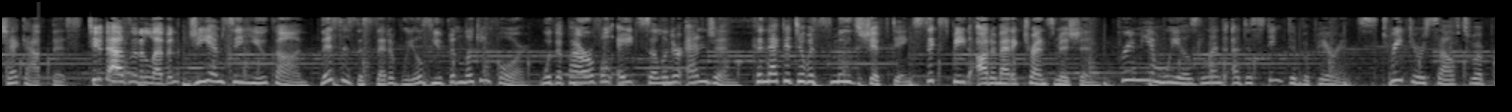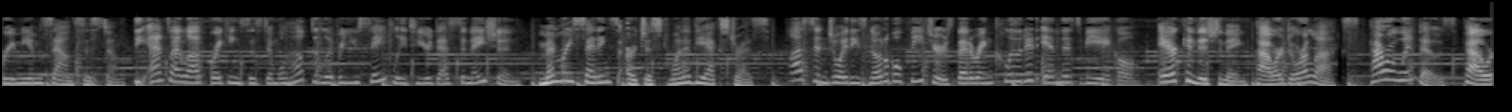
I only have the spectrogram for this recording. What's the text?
Check out this 2011 GMC Yukon. This is the set of wheels you've been looking for with a powerful eight cylinder engine connected to a smooth shifting six speed automatic transmission. Premium wheels lend a distinctive appearance. Treat yourself to a premium sound system. The anti lock braking system will help deliver you safely to your destination. Memory settings are just one of the extras. Plus, enjoy these notable features that are included in this vehicle air conditioning, power door locks, power windows, power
